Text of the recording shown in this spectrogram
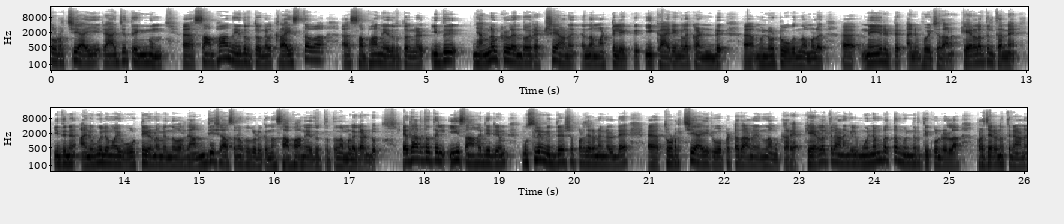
തുടർച്ചയായി രാജ്യത്തെങ്ങും സഭാ നേതൃത്വങ്ങൾ ക്രൈസ്തവ സഭാ നേതൃത്വങ്ങൾ ഇത് ഞങ്ങൾക്കുള്ള എന്തോ രക്ഷയാണ് എന്ന മട്ടിലേക്ക് ഈ കാര്യങ്ങളെ കണ്ട് മുന്നോട്ട് പോകുന്നത് നമ്മൾ നേരിട്ട് അനുഭവിച്ചതാണ്. കേരളത്തിൽ തന്നെ ഇതിന് അനുകൂലമായി വോട്ട് ചെയ്യണം എന്ന് പറഞ്ഞ് അന്ത്യശാസനമൊക്കെ കൊടുക്കുന്ന സഭാ നേതൃത്വത്തെ നമ്മൾ കണ്ടു. യഥാർത്ഥത്തിൽ ഈ സാഹചര്യം മുസ്ലിം വിദ്വേഷ പ്രചരണങ്ങളുടെ തുടർച്ചയായി രൂപപ്പെട്ടതാണ് എന്ന് നമുക്കറിയാം. കേരളത്തിലാണെങ്കിൽ മുനമ്പത്തെ മുൻനിർത്തിക്കൊണ്ടുള്ള പ്രചരണത്തിനാണ്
